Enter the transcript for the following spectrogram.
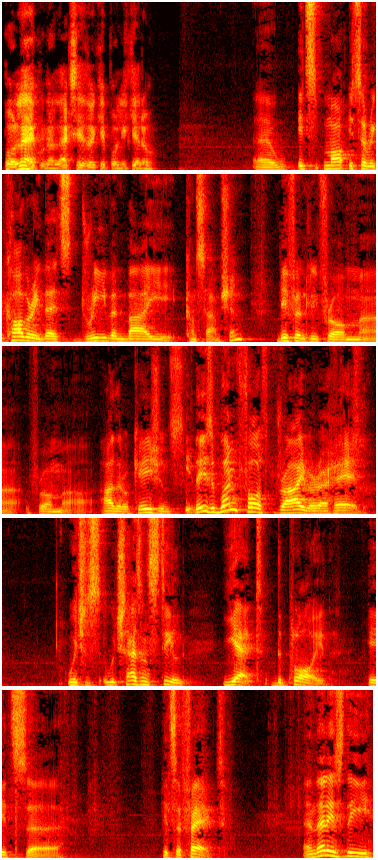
Πολλά έχουν αλλάξει εδώ και πολύ καιρό. Uh, it's, more, it's a recovery that's driven by consumption, differently from, uh, from uh, other occasions. There is one fourth driver ahead, which, is, which hasn't still yet deployed its, uh, its effect, and that is the,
